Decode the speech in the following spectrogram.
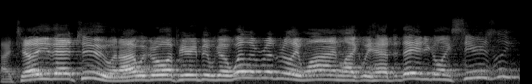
I tell you that too. When I would grow up hearing people go, well, it wasn't really wine like we had today. And you're going, seriously?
